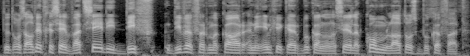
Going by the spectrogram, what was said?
Toe het ons altyd gesê, wat sê die dief diewe vir mekaar in die NG Kerk boekhandel? Dan sê hulle, kom, laat ons boeke vat.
